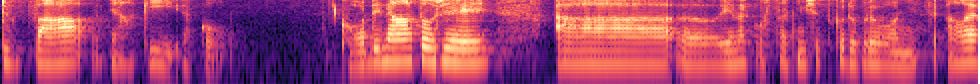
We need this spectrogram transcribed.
dva nějaký jako koordinátoři a jinak ostatní všecko dobrovolníci. Ale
